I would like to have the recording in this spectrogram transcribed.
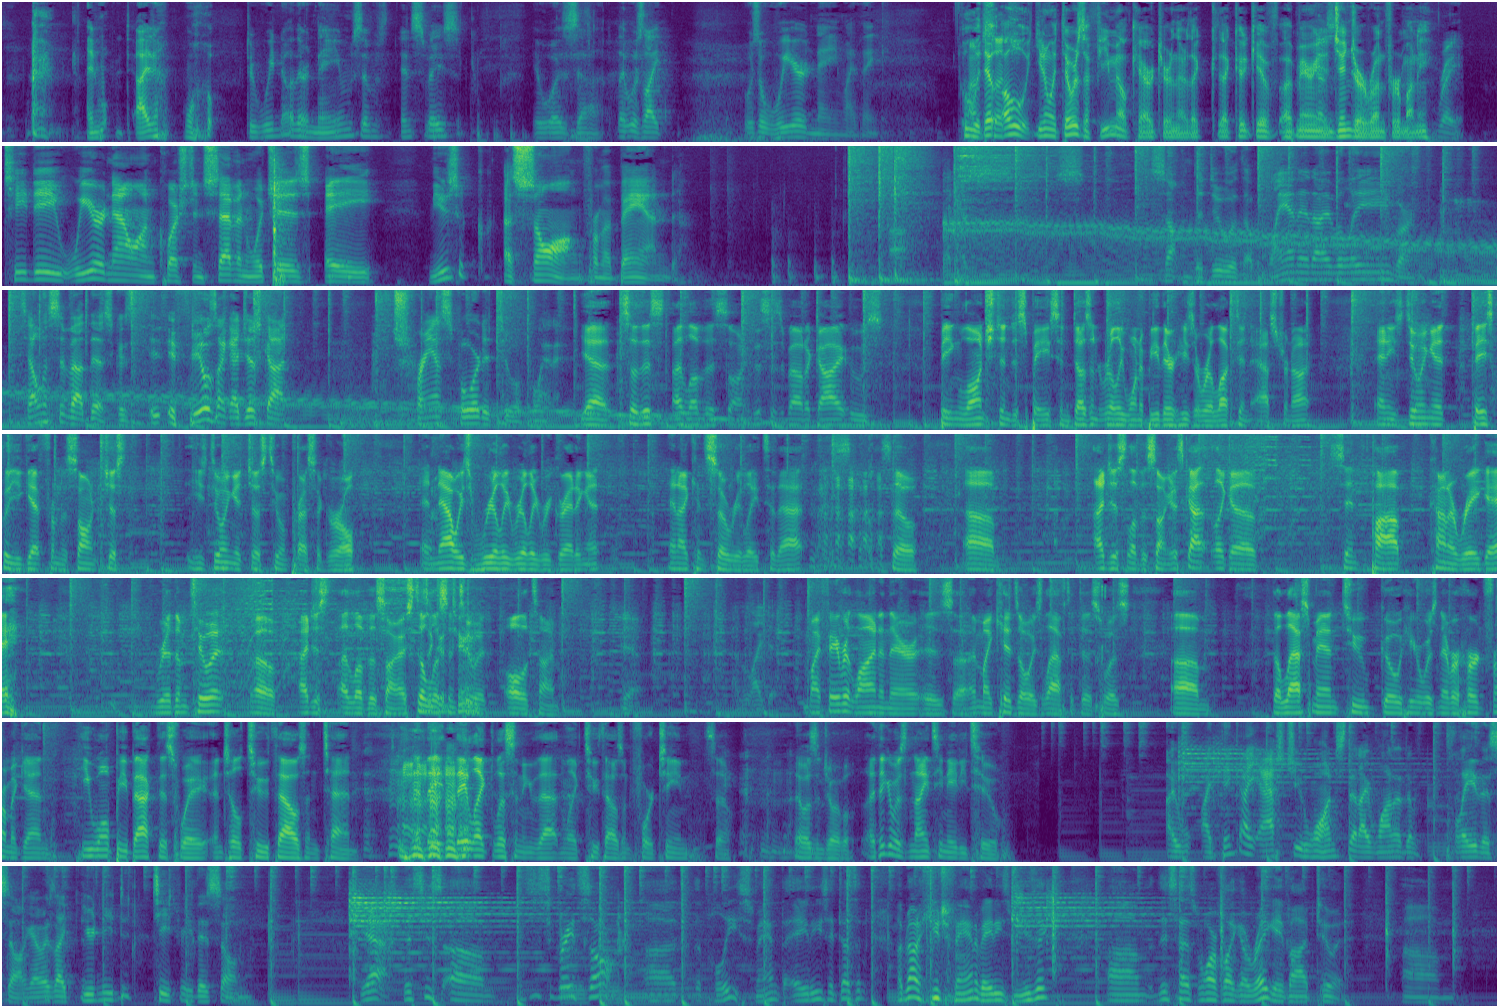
and I don't. Well, do we know their names of, in space? It was. Uh, it was like. It was a weird name, I think. Ooh, I'm there- such- oh, you know what? There was a female character in there that that could give uh, Mary Ann Yes. and Ginger a run for money. Right. TD, we are now on question seven, which is a music, a song from a band. Uh, something to do with a planet, I believe. Or tell us about this, because it, it feels like I just got transported to a planet. Yeah, so this I love this song. This is about a guy who's being launched into space and doesn't really want to be there. He's a reluctant astronaut. And he's doing it basically you get from the song just he's doing it just to impress a girl. And now he's really really regretting it. And I can so relate to that. so um, I just love the song. It's got like a synth pop kind of reggae rhythm to it. Oh, I just I love this song. I still It's a listen good to tune. it all the time. Yeah. I like it. My favorite line in there is, uh, and my kids always laughed at this, was um, the last man to go here was never heard from again. He won't be back this way until 2010. and they, they liked listening to that in like 2014. So that was enjoyable. I think it was 1982. I, I think I asked you once that I wanted to play this song. I was like, you need to teach me this song. Yeah, this is um, this is a great song. Uh, the Police, man, the '80s. It doesn't. I'm not a huge fan of '80s music. Um, this has more of like a reggae vibe to it. Um,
